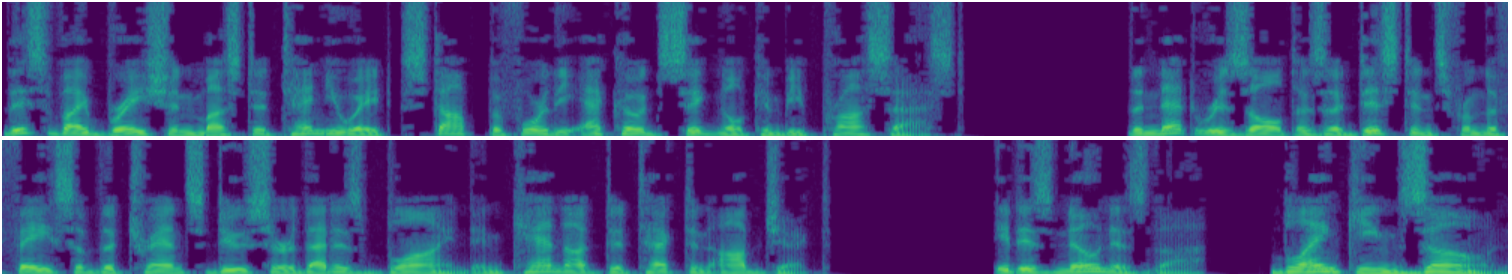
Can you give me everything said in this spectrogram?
This vibration must attenuate stop before the echoed signal can be processed. The net result is a distance from the face of the transducer that is blind and cannot detect an object. It is known as the blanking zone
